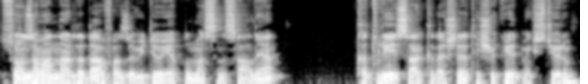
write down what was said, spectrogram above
Son zamanlarda daha fazla video yapılmasını sağlayan katıl üyesi arkadaşlara teşekkür etmek istiyorum.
